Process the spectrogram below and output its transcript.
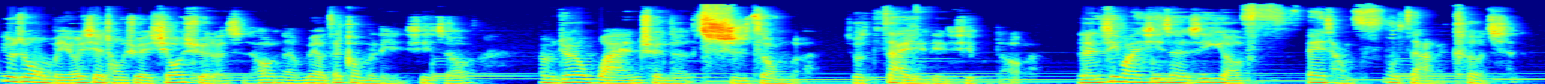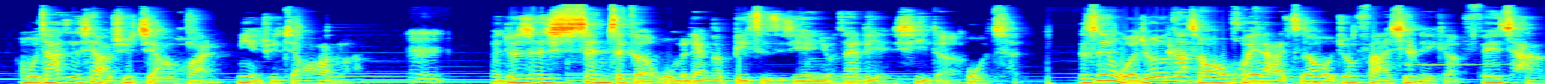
比如说我们有一些同学休学了之后呢，没有再跟我们联系之后，他们就会完全的失踪了，就再也联系不到了。人际关系真的是一个非常复杂的课程。我大四下有去交换，你也去交换嘛？嗯，反正就是剩这个我们两个彼此之间有在联系的过程。可是我就那时候回来之后，我就发现了一个非常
